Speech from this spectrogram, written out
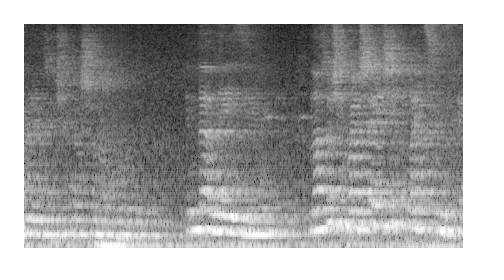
Азии, значит, наши народы, Индонезия. У нас очень большая часть латинская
